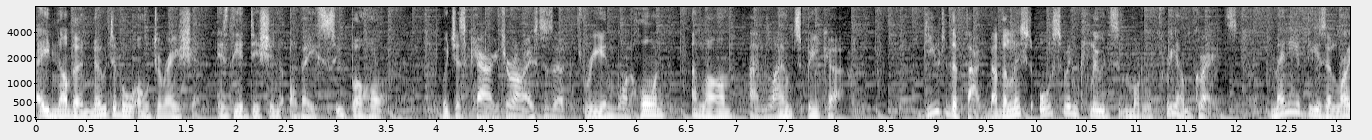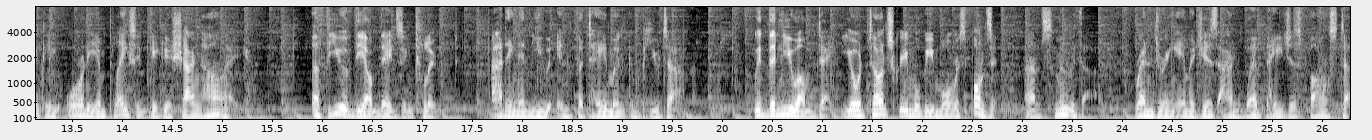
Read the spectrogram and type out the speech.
another notable alteration is the addition of a super horn, which is characterized as a 3-in-1 horn, alarm, and loudspeaker. Due to the fact that the list also includes Model 3 upgrades, many of these are likely already in place at Giga Shanghai. A few of the updates include adding a new infotainment computer, with the new update, your touchscreen will be more responsive and smoother, rendering images and web pages faster.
